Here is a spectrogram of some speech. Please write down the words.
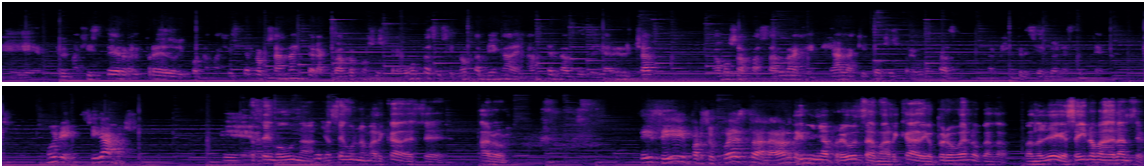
eh, el magíster Alfredo y con la magíster Roxana interactuando con sus preguntas y si no también adelántenlas desde ya en el chat. Vamos a pasarla genial aquí con sus preguntas también creciendo en este tema. Muy bien, sigamos. Eh, yo tengo una, yo tengo una marcada, este, Harold. Sí, sí, por supuesto, a la orden. Tengo una pregunta marcada, digo, pero bueno, cuando, cuando llegue, seguimos más adelante.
